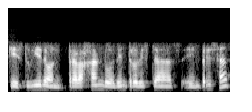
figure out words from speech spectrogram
que estuvieron trabajando dentro de estas empresas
